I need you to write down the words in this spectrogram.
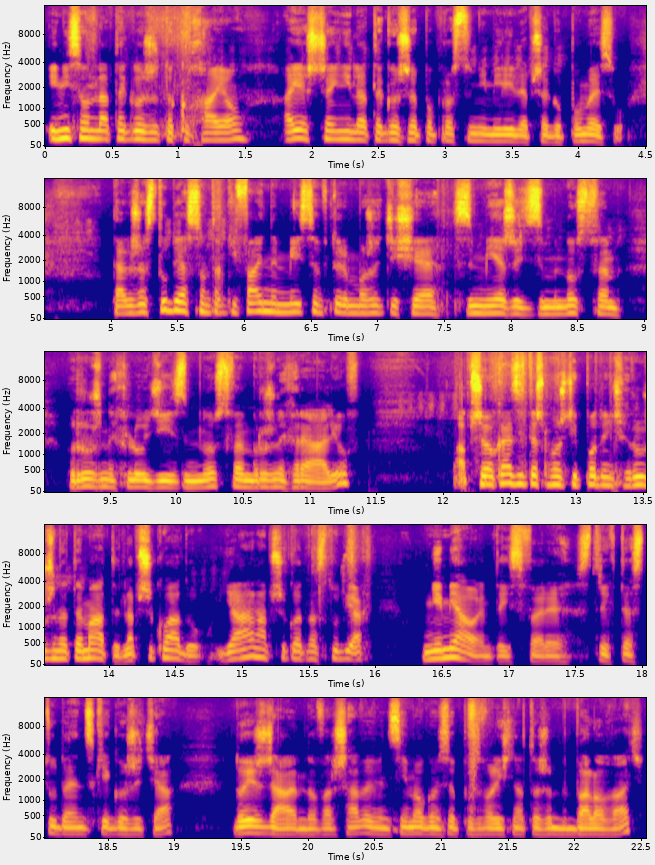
Inni są dlatego, że to kochają, a jeszcze inni dlatego, że po prostu nie mieli lepszego pomysłu. Także studia są takim fajnym miejscem, w którym możecie się zmierzyć z mnóstwem różnych ludzi, z mnóstwem różnych realiów. A przy okazji też możecie podjąć różne tematy. Dla przykładu, ja na przykład na studiach nie miałem tej sfery stricte studenckiego życia. Dojeżdżałem do Warszawy, więc nie mogłem sobie pozwolić na to, żeby balować.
